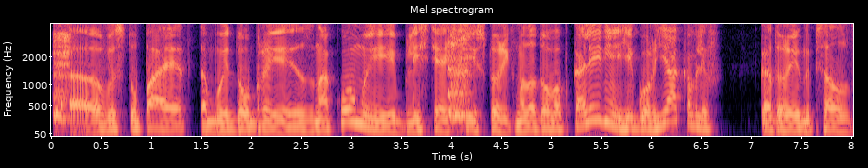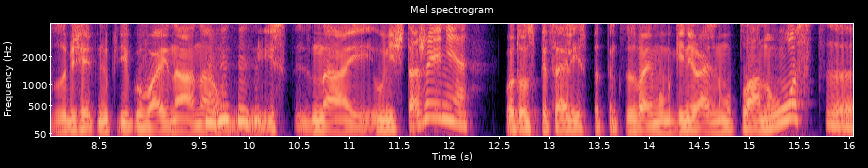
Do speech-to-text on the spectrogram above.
э, выступает там, мой добрый знакомый, блестящий историк молодого поколения Егор Яковлев, который написал замечательную книгу «Война на, на уничтожение». Вот он специалист по так называемому генеральному плану ОСТ, э,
